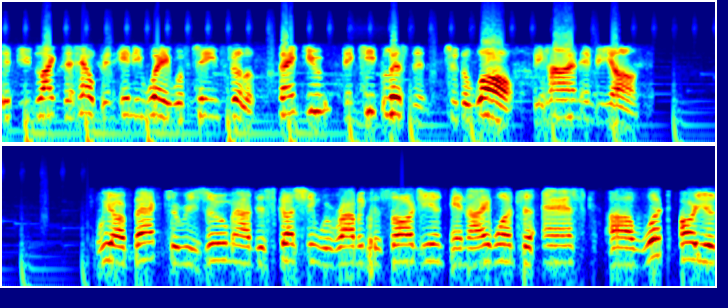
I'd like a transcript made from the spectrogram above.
if you'd like to help in any way with Team Phillip. Thank you and keep listening to The Wall Behind and Beyond. We are back to resume our discussion with Robin Casarjian, and I want to ask, uh, what are your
